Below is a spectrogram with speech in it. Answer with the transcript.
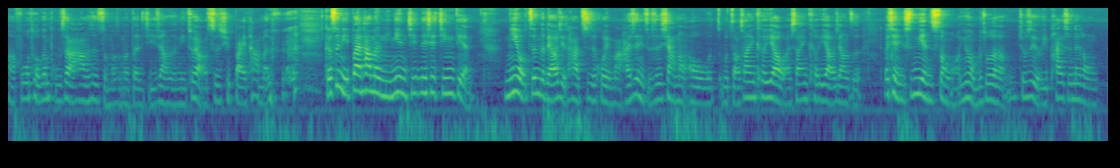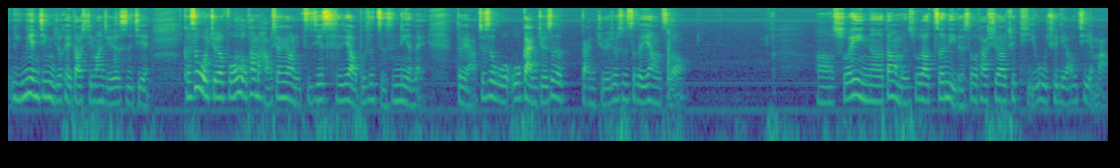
啊，佛陀跟菩萨他们是怎么怎么等级这样子，你最好是去拜他们。可是你拜他们，你念经那些经典，你有真的了解他的智慧吗？还是你只是像那种哦，我我早上一颗药，晚上一颗药这样子？而且你是念诵哦，因为我们说的，就是有一派是那种你念经你就可以到西方极乐世界。可是我觉得佛陀他们好像要你直接吃药，不是只是念嘞，对啊，就是我我感觉这个感觉就是这个样子哦。呃，所以呢，当我们说到真理的时候，他需要去体悟、去了解嘛，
